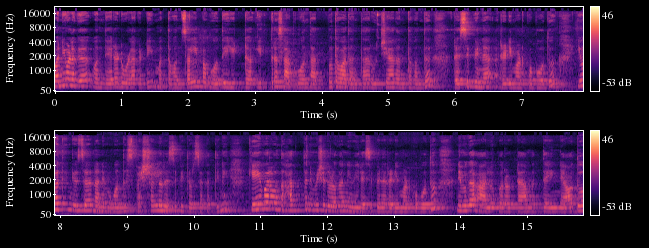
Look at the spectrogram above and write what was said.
ಮನೆಯೊಳಗೆ ಒಂದೆರಡು ಉಳ್ಳಾಗಡ್ಡಿ ಮತ್ತು ಒಂದು ಸ್ವಲ್ಪ ಗೋಧಿ ಹಿಟ್ಟು ಇದ್ರೆ ಸಾಕು. ಒಂದು ಅದ್ಭುತವಾದಂಥ ರುಚಿಯಾದಂಥ ಒಂದು ರೆಸಿಪಿನ ರೆಡಿ ಮಾಡ್ಕೋಬೋದು. ಇವತ್ತಿನ ದಿವಸ ನಾನು ನಿಮಗೊಂದು ಸ್ಪೆಷಲ್ ರೆಸಿಪಿ ತೋರಿಸಕತ್ತೀನಿ. ಕೇವಲ ಒಂದು ಹತ್ತು ನಿಮಿಷದೊಳಗೆ ನೀವು ಈ ರೆಸಿಪಿನ ರೆಡಿ ಮಾಡ್ಕೋಬೋದು. ನಿಮಗೆ ಆಲೂ ಪರೋಟ ಮತ್ತು ಇನ್ಯಾವುದೋ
